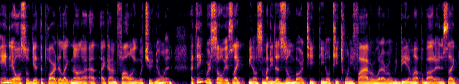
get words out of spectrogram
And they also get the part that like no no I, like I'm following what you're doing. I think we're so it's like you know somebody does Zumba or T you know T twenty five or whatever and we beat them up about it and it's like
